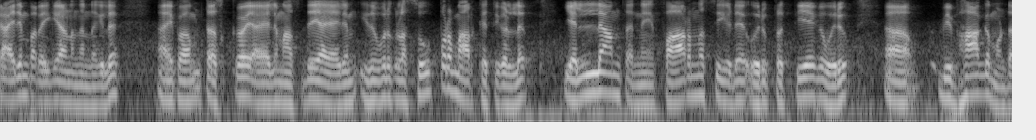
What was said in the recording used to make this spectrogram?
കാര്യം പറയുകയാണെന്നുണ്ടെങ്കിൽ ഇപ്പം ടെസ്കോ ആയാലും അസ്ഡേ ആയാലും ഇതുപോലെയുള്ള സൂപ്പർ മാർക്കറ്റുകളിൽ എല്ലാം തന്നെ ഫാർമസിയുടെ ഒരു പ്രത്യേക ഒരു വിഭാഗമുണ്ട്.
